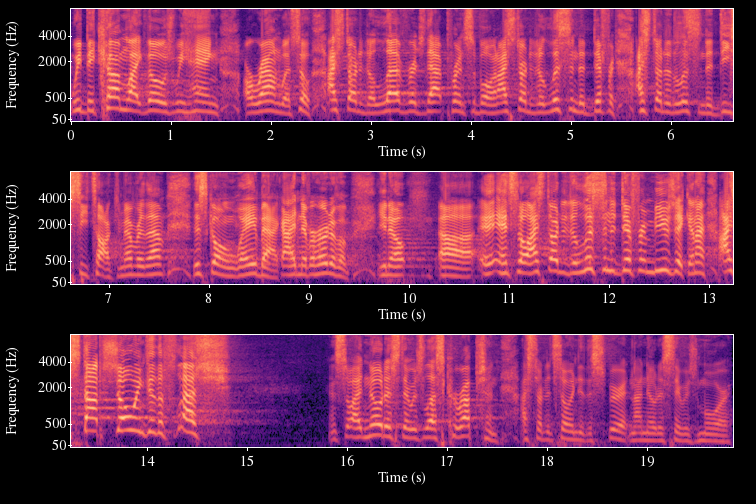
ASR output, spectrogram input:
We become like those we hang around with. So I started to leverage that principle, and I started to listen to different, I started to listen to DC Talk. Do you remember them? This is going way back. I had never heard of them, you know? Uh, and, and so I started to listen to different music, and I, I stopped sowing to the flesh and so I noticed there was less corruption. I started sowing to the Spirit, and I noticed there was more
